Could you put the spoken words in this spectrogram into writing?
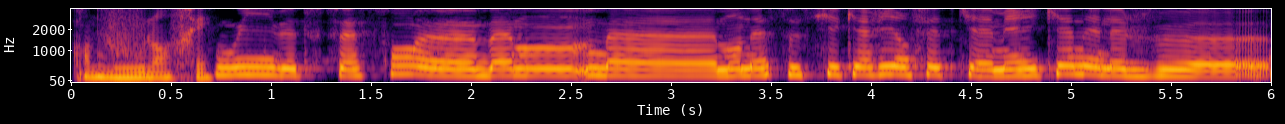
quand vous vous lancerez. Oui, bah, de toute façon, bah, mon ma mon associée Carrie en fait qui est américaine, elle elle veut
